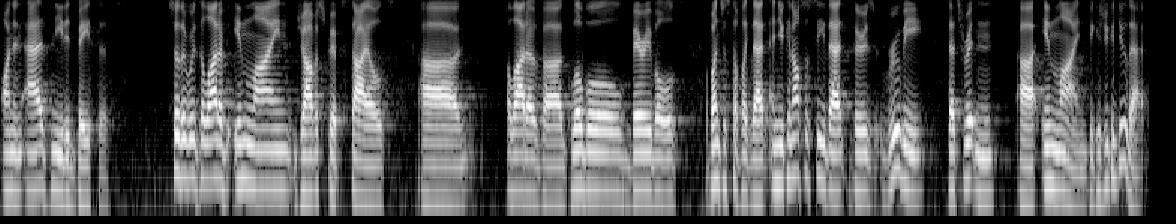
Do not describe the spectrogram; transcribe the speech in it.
on an as-needed basis. So there was a lot of inline JavaScript styles, uh, a lot of uh, global variables, a bunch of stuff like that. And you can also see that there's Ruby that's written uh, inline, because you could do that.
